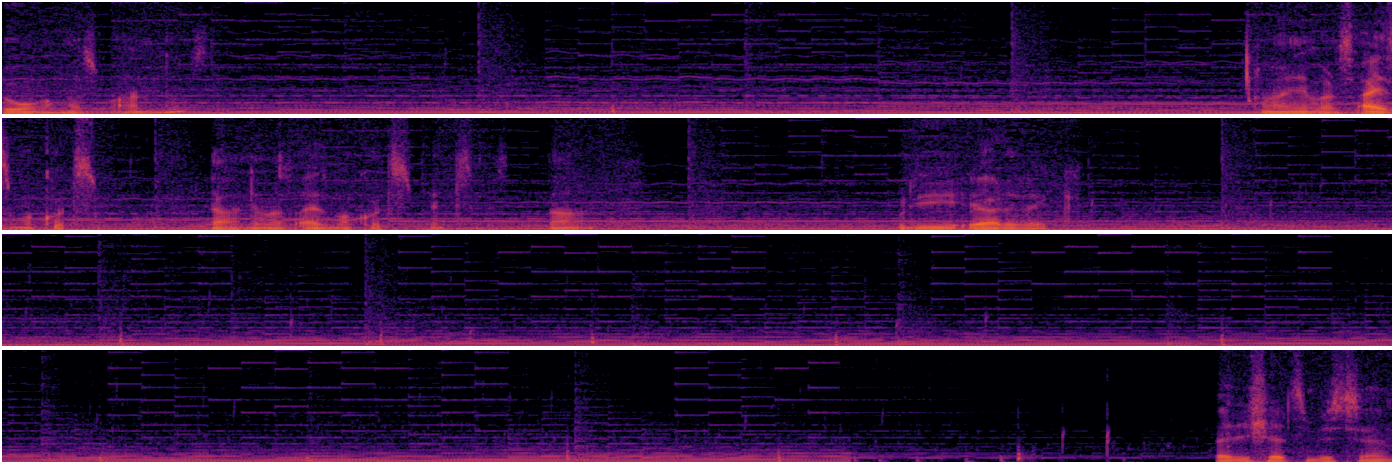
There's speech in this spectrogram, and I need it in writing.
So, machen wir es mal anders. Aber nehmen wir das Eisen mal kurz. Ja, nehmen wir das Eisen mal kurz mit. Ist klar. Die Erde weg. Werde ich jetzt ein bisschen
